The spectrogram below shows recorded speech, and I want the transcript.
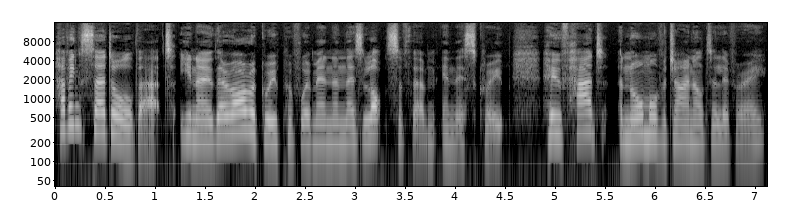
Having said all that, you know, there are a group of women, and there's lots of them in this group, who've had a normal vaginal delivery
